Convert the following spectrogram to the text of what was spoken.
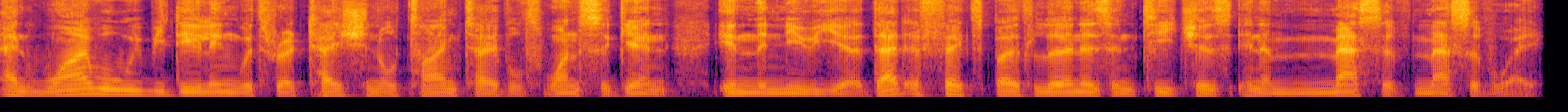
And why will we be dealing with rotational timetables once again in the new year? That affects both learners and teachers in a massive, massive way.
